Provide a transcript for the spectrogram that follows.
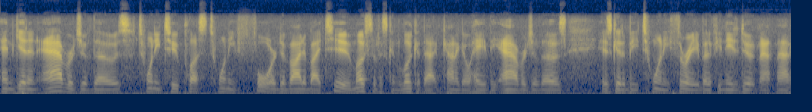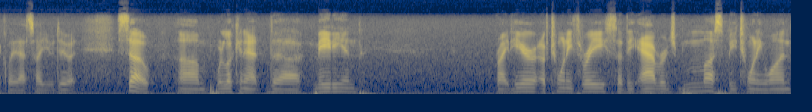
and get an average of those, 22 plus 24 divided by 2. Most of us can look at that and kind of go, hey, the average of those is going to be 23. But if you need to do it mathematically, that's how you do it. So um, we're looking at the median right here of 23, so the average must be 21.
